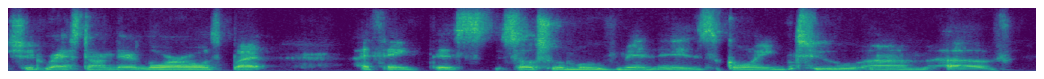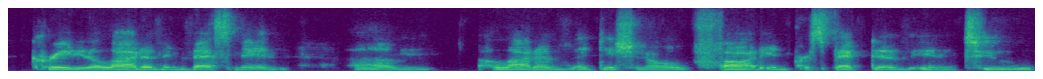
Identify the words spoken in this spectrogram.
should rest on their laurels, but I think this social movement is going to um, have created a lot of investment, um, a lot of additional thought and perspective into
